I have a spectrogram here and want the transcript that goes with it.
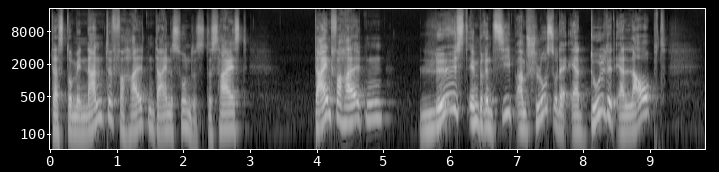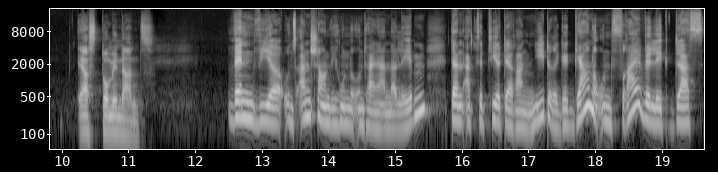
das dominante Verhalten deines Hundes. Das heißt, dein Verhalten löst im Prinzip am Schluss oder erduldet, erlaubt erst Dominanz. Wenn wir uns anschauen, wie Hunde untereinander leben, dann akzeptiert der Rangniedrige gerne und freiwillig, dass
